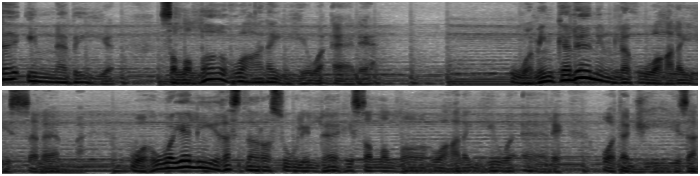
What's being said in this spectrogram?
النبي صلى الله عليه وآله. ومن كلام له عليه السلام وهو يلي غسل رسول الله صلى الله عليه وآله وتجهيزه.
